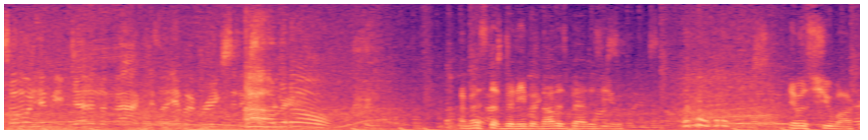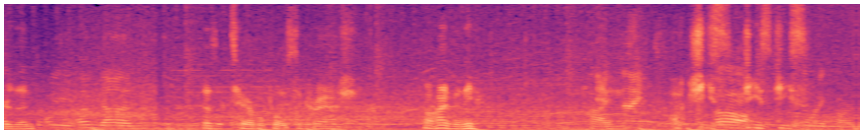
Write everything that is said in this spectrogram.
Someone hit me dead in the back because I hit my brakes and Oh, no! I messed up, Vinny, but not as bad as you. It was Schumacher then. I'm done. That was a terrible place to crash. Oh, hi, Vinny. Hi. Oh, jeez, Oh. jeez, jeez. So many cars.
